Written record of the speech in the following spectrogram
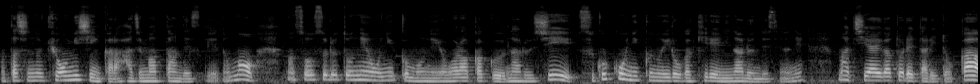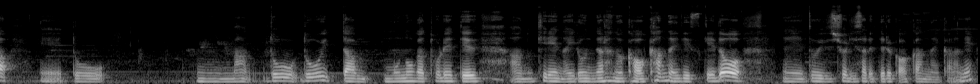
私の興味心から始まったんですけれども、まあ、そうするとねお肉もね柔らかくなるしすごくお肉の色が綺麗になるんですよね。まあ、血合いが取れたりとか、えーとうんまあ、どうどういったものが取れてあの綺麗な色になるのかわかんないですけど、えー、どういう処理されてるかわかんないからね。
